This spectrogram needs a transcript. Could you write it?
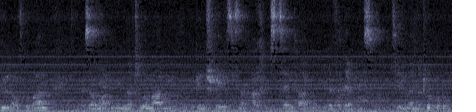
kühl aufbewahren. Der Saumagen im Naturmagen beginnt spätestens nach acht bis zehn Tagen mit der Verderbnis. Das ist eben ein Naturprodukt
